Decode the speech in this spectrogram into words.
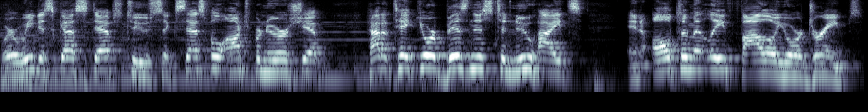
where we discuss steps to successful entrepreneurship, how to take your business to new heights, and ultimately follow your dreams.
